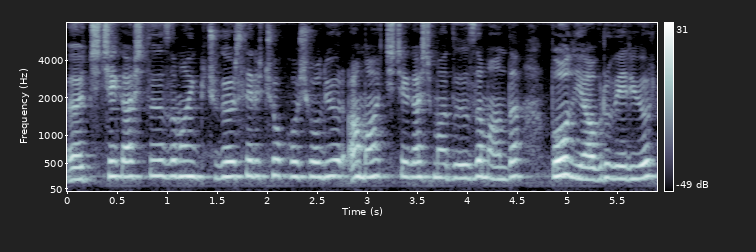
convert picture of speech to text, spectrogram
Ee, çiçek açtığı zaman küçük görseli çok hoş oluyor ama çiçek açmadığı zaman da bol yavru veriyor.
